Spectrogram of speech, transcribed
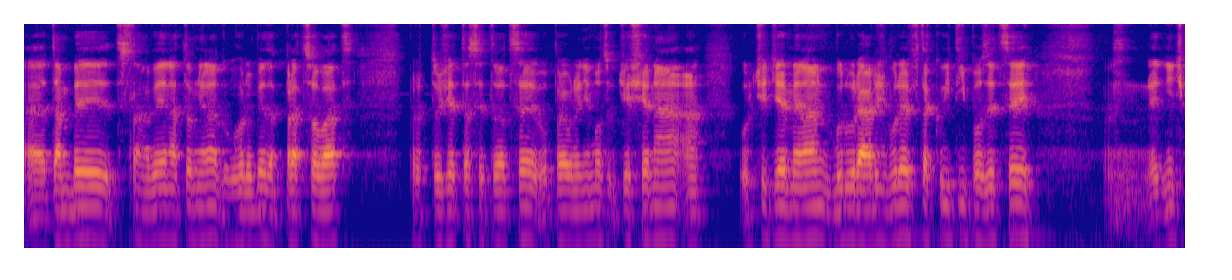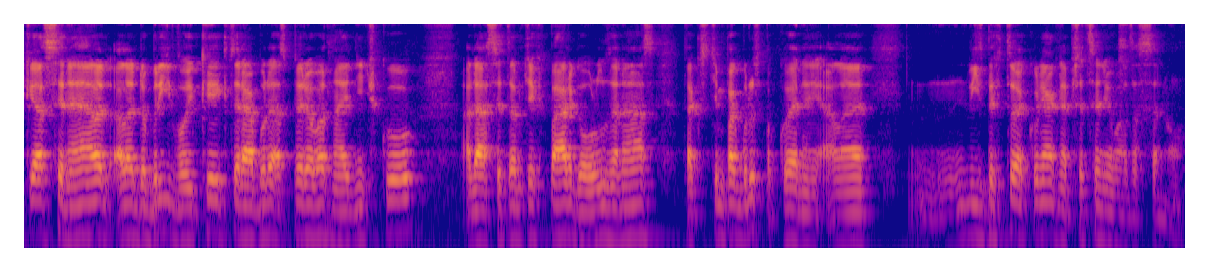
eh, tam by Slávě na to měla dlouhodobě zapracovat, protože ta situace opravdu není moc utěšená a určitě Milan budu rád, když bude v takové té pozici mm, jedničky asi ne, ale, ale dobrý dvojky, která bude aspirovat na jedničku a dá si tam těch pár gólů za nás, tak s tím pak budu spokojený, ale víc bych to jako nějak nepřeceňoval zase, no.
